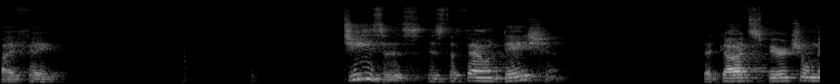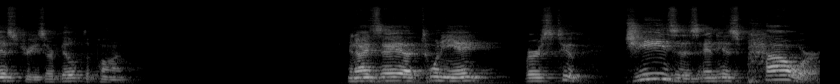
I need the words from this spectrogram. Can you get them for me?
by faith. Jesus is the foundation that God's spiritual mysteries are built upon. In Isaiah 28, verse 2, Jesus and his power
